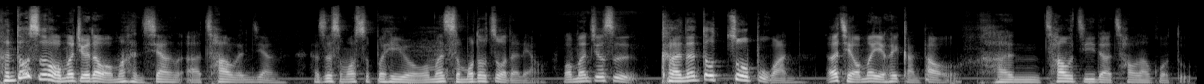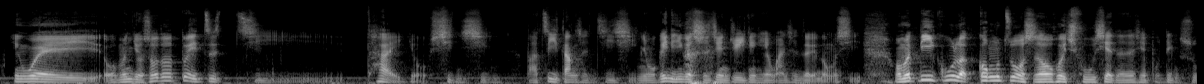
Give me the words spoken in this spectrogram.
很多时候，我们觉得我们很像呃超人这样，可是什么 superhero，我们什么都做得了，我们就是可能都做不完。而且我们也会感到很超级的操劳过度。因为我们有时候都对自己太有信心，把自己当成机器。我给你一个时间，你就一定可以完成这个东西。我们低估了工作时候会出现的那些不定数，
